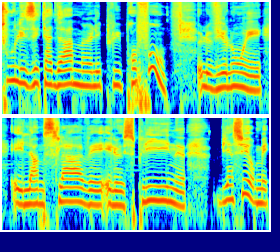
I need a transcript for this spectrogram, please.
tous les états d'âme les plus profonds. Le violon est, l'âme slave et, le spleen, bien sûr, mais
